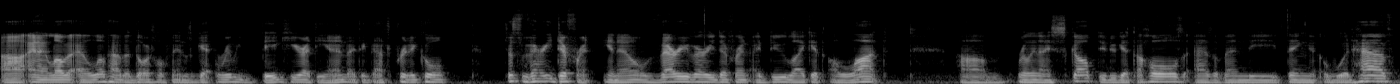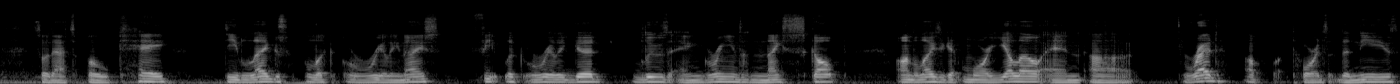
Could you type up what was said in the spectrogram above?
uh, and I love it. I love how the dorsal fins get really big here at the end. I think that's pretty cool. Just very different, you know, very, very different. I do like it a lot. Um, really nice sculpt. You do get the holes as a bendy thing would have, so that's okay. The legs look really nice. Feet look really good blues and greens, nice sculpt. On the legs, you get more yellow and uh, red up towards the knees.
